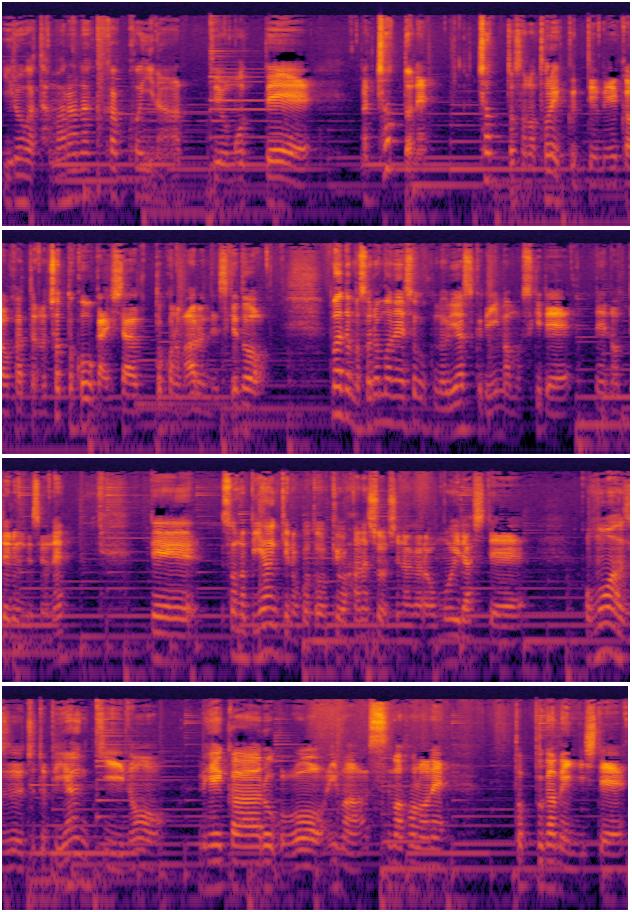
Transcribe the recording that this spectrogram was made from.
色がたまらなくかっこいいなって思ってあちょっとねちょっとそのトレックっていうメーカーを買ったのちょっと後悔したところもあるんですけどまあでもそれもねすごく乗りやすくて今も好きで、ね、乗ってるんですよね。でそのビアンキのことを今日話をしながら思い出して思わずちょっとビアンキのメーカーロゴを今スマホのねトップ画面にして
